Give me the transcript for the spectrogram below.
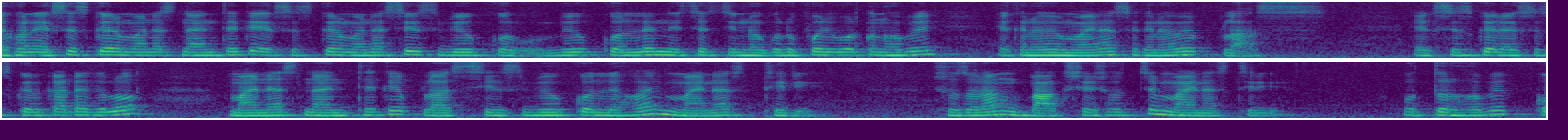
এখন এক্স স্কোয়ার মাইনাস নাইন থেকে এক্স স্কোয়ার মাইনাস সিক্স বিয়োগ করব। বিয়োগ করলে নিচের চিহ্নগুলো পরিবর্তন হবে। এখানে হবে মাইনাস এখানে হবে plus X square X square কাটা গেল। মাইনাস নাইন থেকে প্লাস সিক্স বিয়োগ করলে হয় মাইনাস থ্রি সুতরাং বাকশেষ হচ্ছে মাইনাস থ্রি উত্তর হবে ক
